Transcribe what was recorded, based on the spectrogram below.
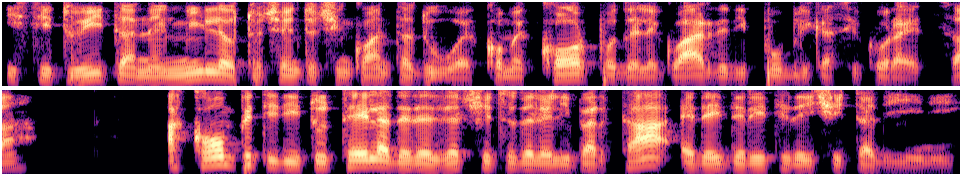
istituita nel 1852 come corpo delle guardie di pubblica sicurezza, ha compiti di tutela dell'esercizio delle libertà e dei diritti dei cittadini,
